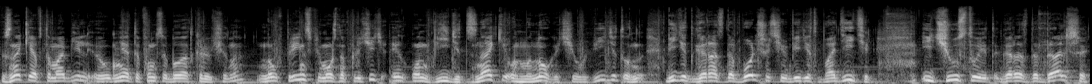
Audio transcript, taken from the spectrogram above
Знаки автомобиль, у меня эта функция была отключена, но, в принципе, можно включить, э, он видит знаки, он много чего видит, он видит гораздо больше, чем видит водитель, и чувствует гораздо дальше,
